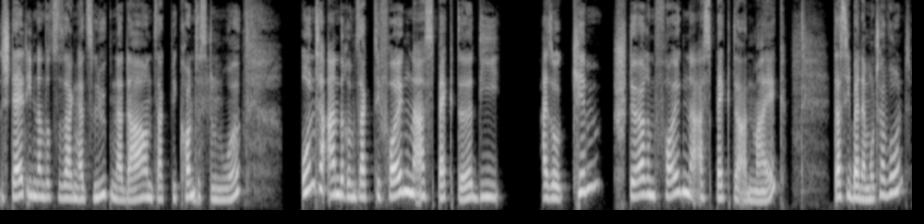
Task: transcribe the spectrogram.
stellt ihn dann sozusagen als Lügner dar und sagt, wie konntest du nur? Unter anderem sagt sie folgende Aspekte, die, also Kim stören folgende Aspekte an Mike, dass sie bei der Mutter wohnt,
